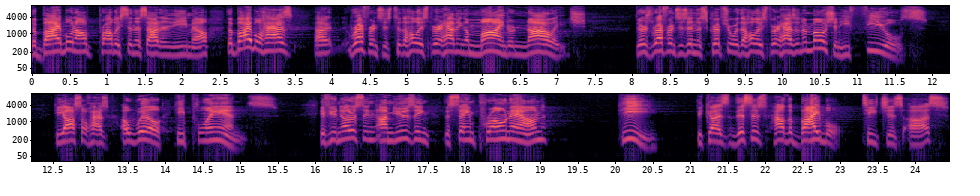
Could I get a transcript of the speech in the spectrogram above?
the Bible, and I'll probably send this out in an email, the Bible has uh, references to the Holy Spirit having a mind or knowledge. There's references in the scripture where the Holy Spirit has an emotion, he feels. He also has a will, he plans. If you're noticing, I'm using the same pronoun, he, because this is how the Bible teaches us.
